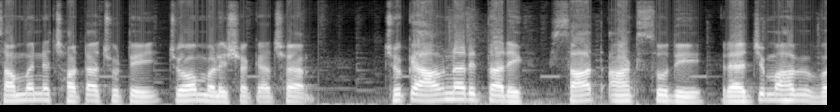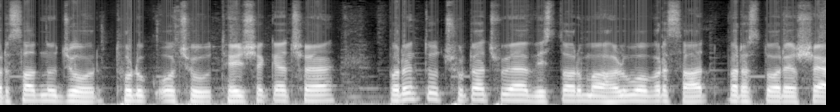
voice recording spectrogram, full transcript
સામાન્ય છાટાછૂટી જોવા મળી શકે છે. જોકે આવનારી તારીખ સાત આઠ સુધી રાજ્યમાં હવે વરસાદનું જોર થોડુંક ઓછું થઈ શકે છે, પરંતુ છૂટાછવાયા વિસ્તારોમાં હળવો વરસાદ વરસતો રહેશે.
